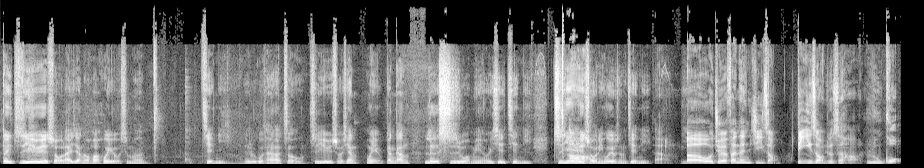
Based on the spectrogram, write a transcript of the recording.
对职业乐手来讲的话，会有什么建议？那如果他要走职业乐手，像我有刚刚乐师，我们有一些建议。职业乐手你会有什么建议？啊，呃，我觉得分成几种。第一种就是哈，如果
